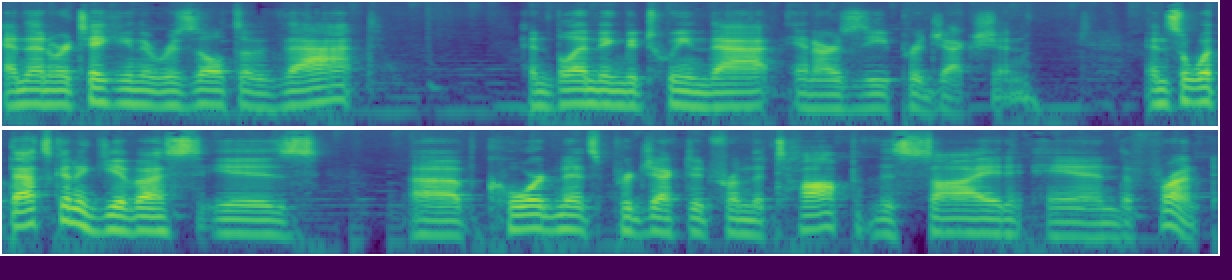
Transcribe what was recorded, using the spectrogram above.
and then we're taking the result of that and blending between that and our Z projection. And so what that's going to give us is uh, coordinates projected from the top, the side, and the front.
